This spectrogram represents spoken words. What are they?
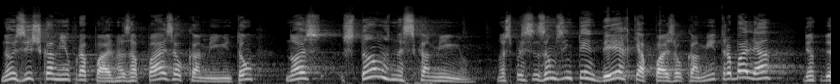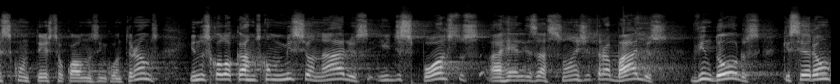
não existe caminho para a paz, mas a paz é o caminho. Então nós estamos nesse caminho. Nós precisamos entender que a paz é o caminho e trabalhar dentro desse contexto ao qual nos encontramos e nos colocarmos como missionários e dispostos a realizações de trabalhos vindouros que serão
